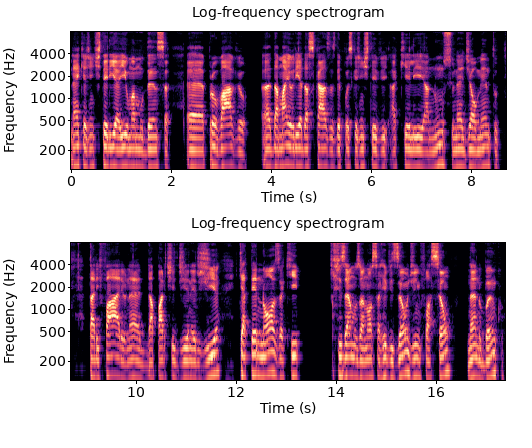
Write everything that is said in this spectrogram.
né, que a gente teria aí uma mudança é, provável é, da maioria das casas depois que a gente teve aquele anúncio né, de aumento tarifário né, da parte de energia que até nós aqui fizemos a nossa revisão de inflação né, no banco,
